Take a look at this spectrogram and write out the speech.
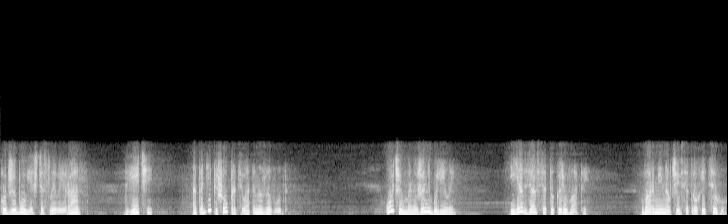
Отже, був я щасливий раз, двічі, а тоді пішов працювати на завод. Очі в мене вже не боліли, і я взявся токарювати. В армії навчився трохи цього.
